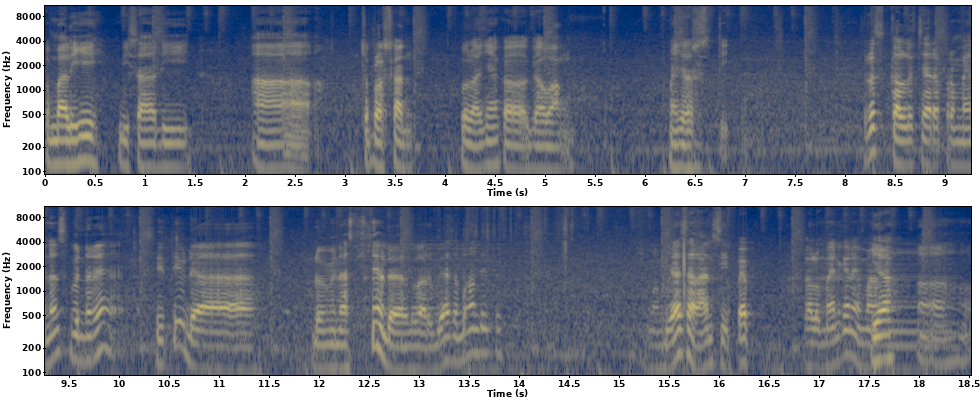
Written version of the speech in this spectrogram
kembali bisa di uh, ceploskan bolanya ke gawang Manchester City. Terus kalau cara permainan sebenarnya City udah dominasinya udah luar biasa banget itu. Emang biasa kan si Pep kalau main kan emang Ya, uh,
